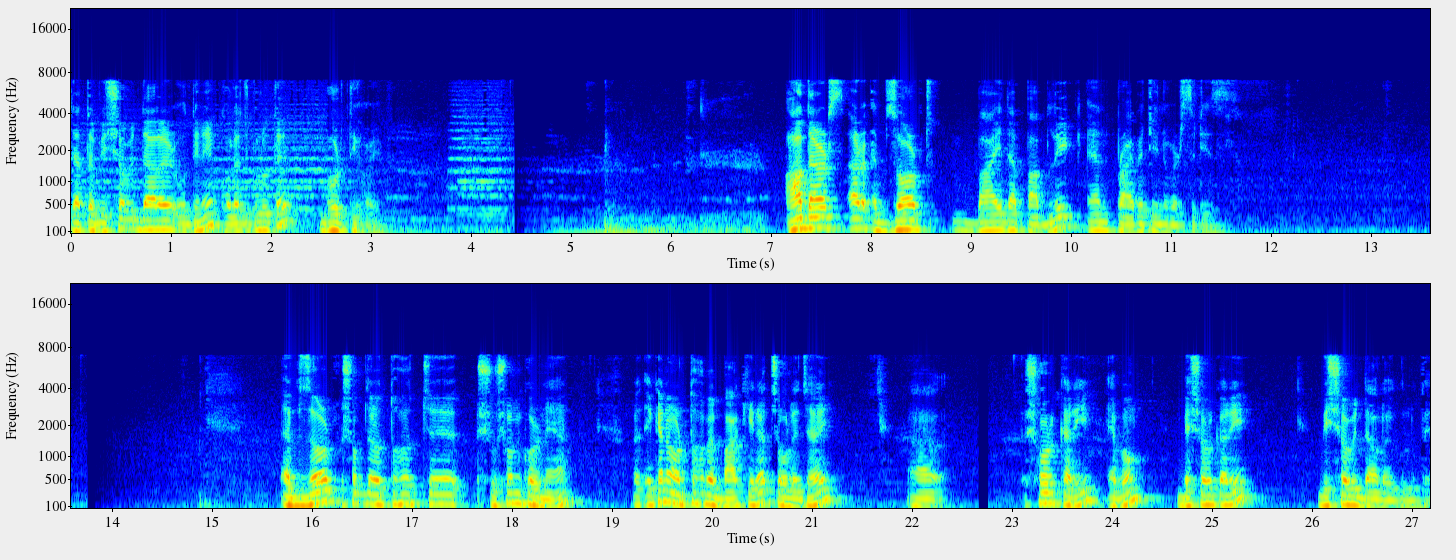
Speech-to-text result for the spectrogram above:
জাতীয় বিশ্ববিদ্যালয়ের অধীনে কলেজগুলোতে ভর্তি হয় Others are absorbed by the public and private universities. Absorb শব্দের অর্থ হচ্ছে শোষণ করে নেয়া এখানে অর্থ হবে বাকিরা চলে যায় সরকারি এবং বেসরকারি বিশ্ববিদ্যালয়গুলোতে।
